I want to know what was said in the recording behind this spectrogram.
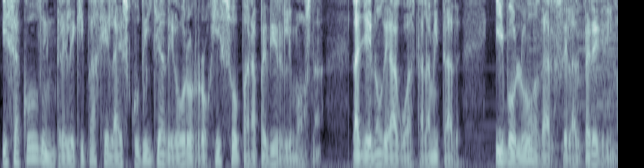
y sacó de entre el equipaje la escudilla de oro rojizo para pedir limosna. La llenó de agua hasta la mitad y voló a dársela al peregrino.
